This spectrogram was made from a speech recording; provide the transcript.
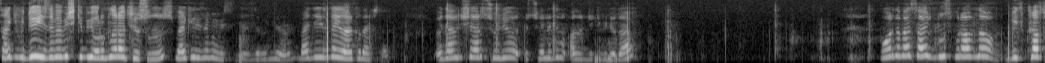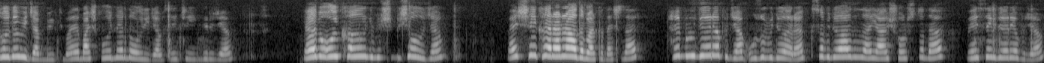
Sanki videoyu izlememiş gibi yorumlar atıyorsunuz. Belki izlememişsinizdir bilmiyorum. Bence izleyin arkadaşlar. Önemli şeyler söylüyor, söyledim az önceki videoda. Bu arada ben sadece Nus Brav'la Minecraft oynamayacağım büyük ihtimalle. Başka oyunları da oynayacağım. Senin için indireceğim. Yani bir oyun kanalı gibi bir şey- bir şey olacağım. Ben şey kararı aldım arkadaşlar. Hem bu videoları yapacağım uzun videolara. Kısa videolarda da yani shorts'ta da VS videoları yapacağım.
